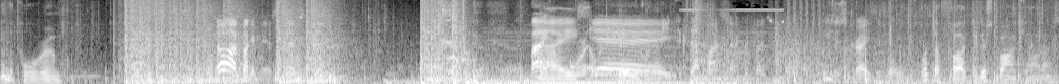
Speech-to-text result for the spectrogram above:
in the pool room. Oh, I fucking missed. That's- Bye. Nice. Four Yay! eliminated. Successful. My sacrifice. Jesus Christ, this is old. What the fuck, dude? They're spawn killing us.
